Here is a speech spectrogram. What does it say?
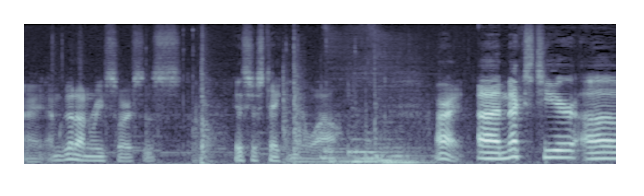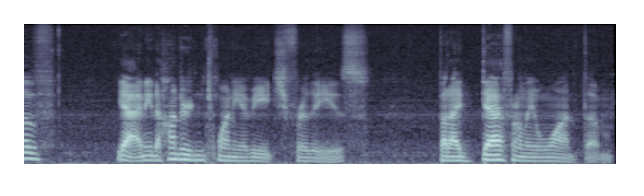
Alright, I'm good on resources. It's just taking me a while. Alright, uh, next tier of... Yeah, I need 120 of each for these. But I definitely want them.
